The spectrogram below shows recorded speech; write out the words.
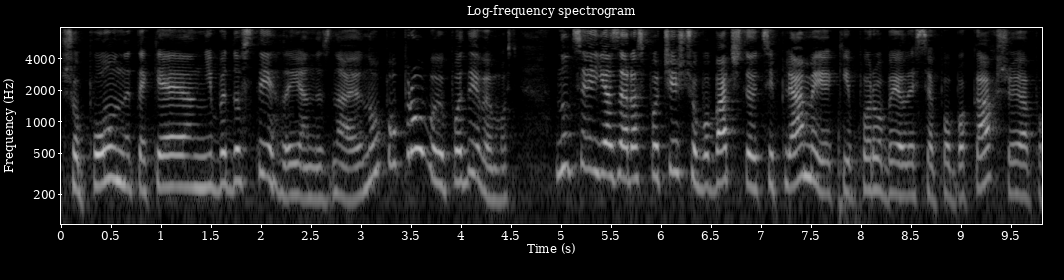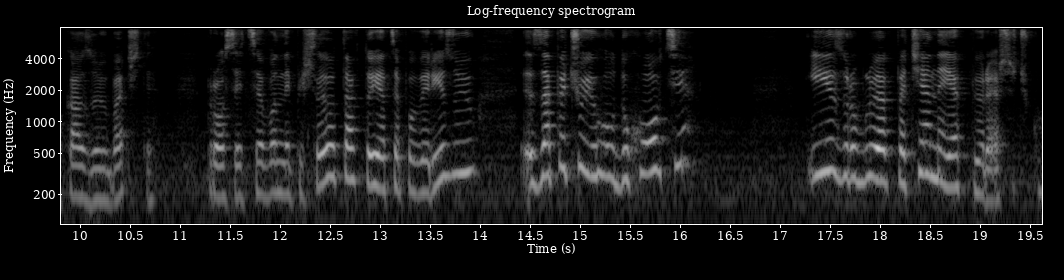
що повне таке, ніби достигле, я не знаю. Ну, попробую, подивимось. Ну, це я зараз почищу, бо бачите, оці плями, які поробилися по боках, що я показую, бачите, проситься. Вони пішли отак, то я це повирізую. Запечу його в духовці і зроблю як печене, як пюрешечку.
